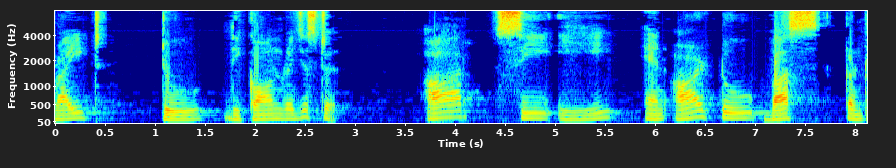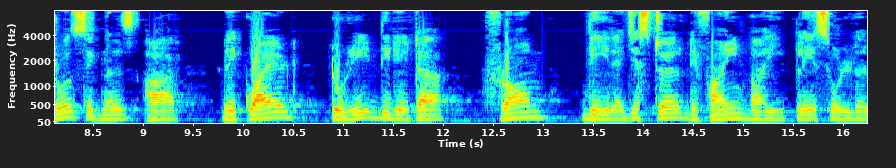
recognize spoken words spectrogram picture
write to the CON register. RCE and R2 bus control signals are required to read the data from the register defined by placeholder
